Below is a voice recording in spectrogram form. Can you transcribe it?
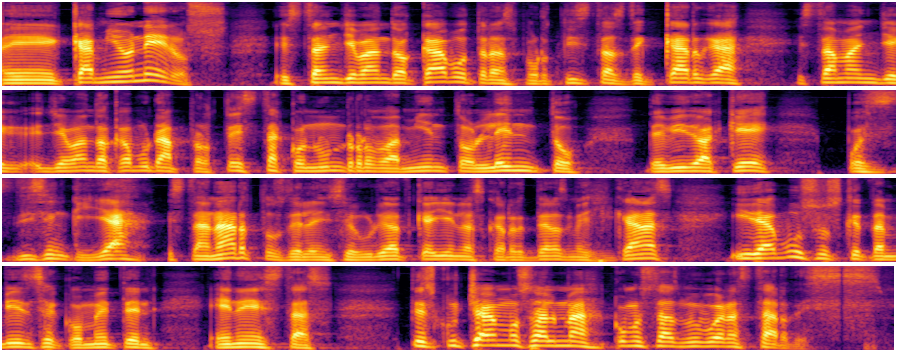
eh, camioneros están llevando a cabo, transportistas de carga, estaban llevando a cabo una protesta con un rodamiento lento debido a que pues dicen que ya están hartos de la inseguridad que hay en las carreteras mexicanas y de abusos que también se cometen en estas. Te escuchamos, Alma. ¿Cómo estás? Muy buenas tardes.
